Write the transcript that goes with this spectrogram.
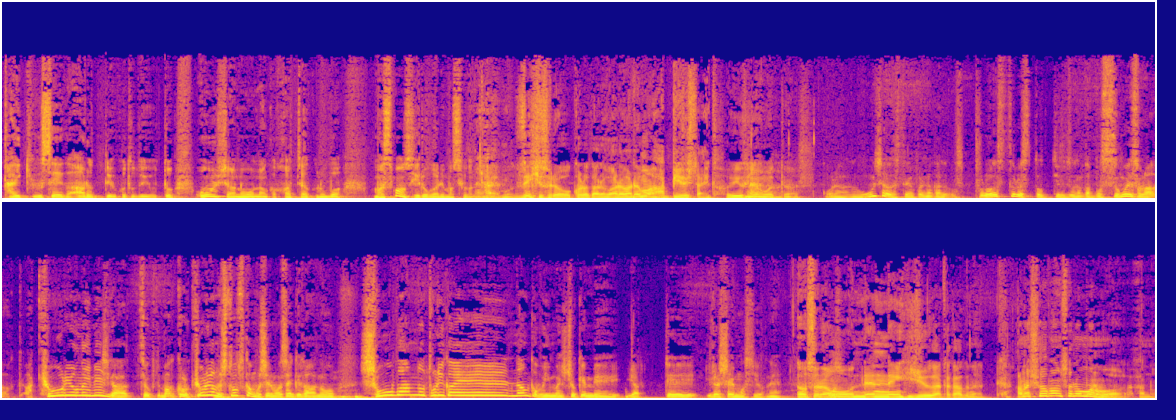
耐久性があるということでいうと、御社のなんか活躍の場、ますます広がりますよね、はい、もうぜひそれをこれからわれわれもアピールしたいというふうに思ってます、これ、あの御社ですと、やっぱりなんか、プロストレストっていうと、なんかもうすごいその、橋梁のイメージが強くて、まあ、これ、橋梁の一つかもしれませんけど、あの床版の取り替えなんかも今、一生懸命やっていらっしゃいますよね。それはもう年々比重が高くなって、あの床版そのものもあの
